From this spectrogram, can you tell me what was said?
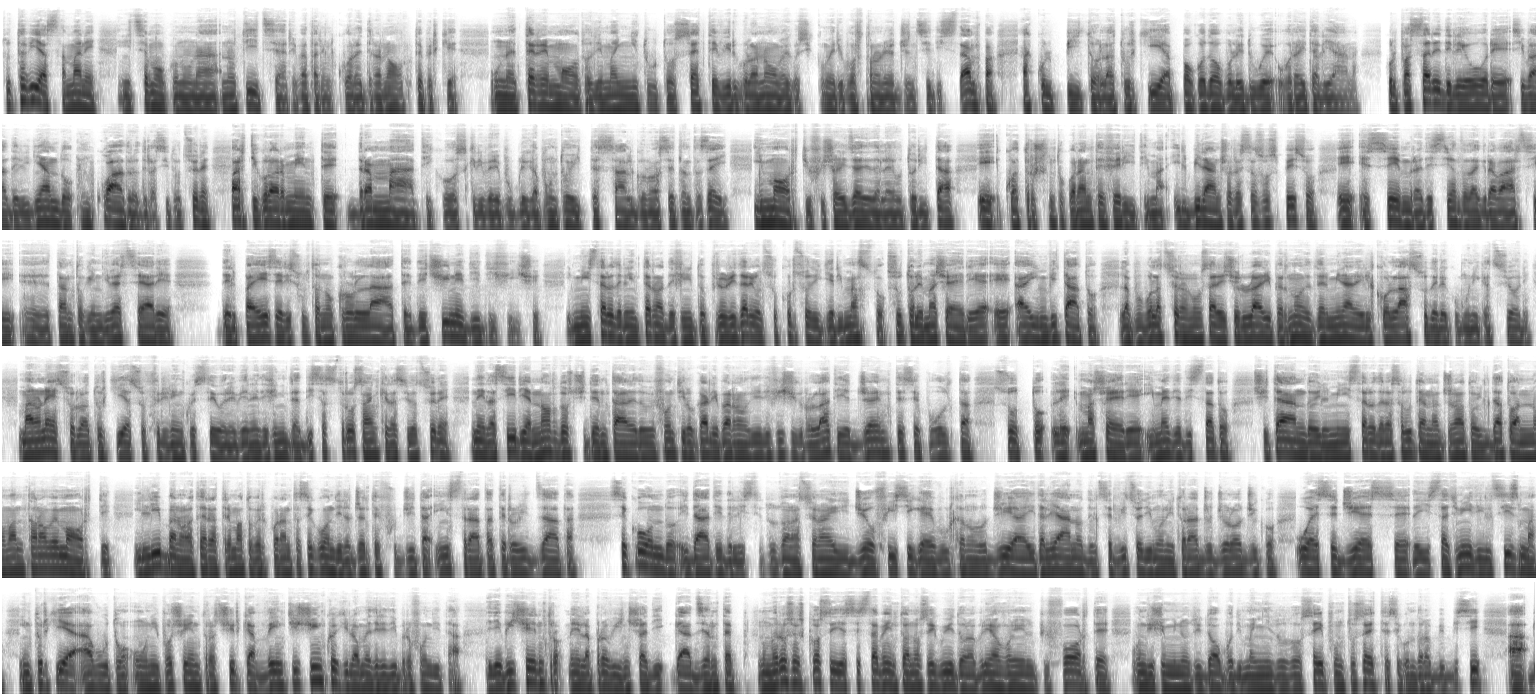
Tuttavia stamane iniziamo con una notizia arrivata nel cuore della notte perché un terremoto di magnitudo 7,9, così come riportano le agenzie di stampa, ha colpito la Turchia poco dopo le due ora italiana. Col passare delle ore si va delineando un quadro della situazione particolarmente drammatico, scrive Repubblica.it, salgono a 76 i morti ufficializzati dalle autorità e 440 i feriti, ma il bilancio resta sospeso e, e sembra destinato ad aggravarsi, eh, tanto che in diverse aree del paese risultano crollate decine di edifici. Il Ministero dell'Interno ha definito prioritario il soccorso di chi è rimasto sotto le macerie e ha invitato la popolazione a non usare i cellulari per non determinare il collasso delle comunicazioni. Ma non è solo la Turchia a soffrire in queste ore, viene definita disastrosa anche la situazione nella Siria nord-occidentale, dove fonti locali parlano di edifici crollati e gente sepolta sotto le macerie. I media di Stato, citando il Ministero della Salute, hanno aggiornato il dato a 99 morti. Il in Libano la terra ha tremato per 40 secondi, la gente è fuggita in strada terrorizzata. Secondo i dati dell'Istituto Nazionale di Geofisica e Vulcanologia italiano del Servizio di Monitoraggio Geologico USGS degli Stati Uniti, il sisma in Turchia ha avuto un ipocentro a circa 25 km di profondità ed epicentro nella provincia di Gaziantep. Numerose scosse di assestamento hanno seguito, la prima con il più forte 11 minuti dopo di magnitudo 6.7 secondo la BBC a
